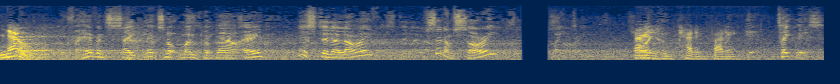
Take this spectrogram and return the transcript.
no. For heaven's sake, let's not mope about, eh? You're still alive. I said I'm sorry. Wait. Sorry to cut it, buddy. Here, take this.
